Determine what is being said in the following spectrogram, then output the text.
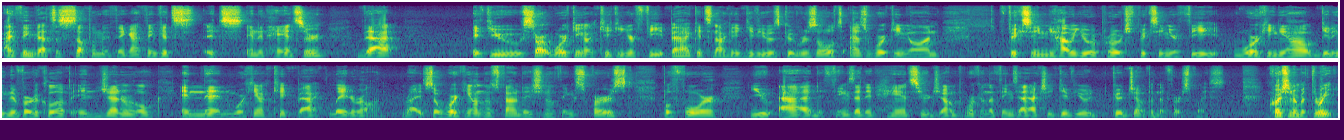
I think that's a supplement thing. I think it's it's an enhancer that if you start working on kicking your feet back, it's not going to give you as good results as working on fixing how you approach, fixing your feet, working out, getting the vertical up in general, and then working on kickback later on, right? So working on those foundational things first before you add things that enhance your jump. Work on the things that actually give you a good jump in the first place. Question number three.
